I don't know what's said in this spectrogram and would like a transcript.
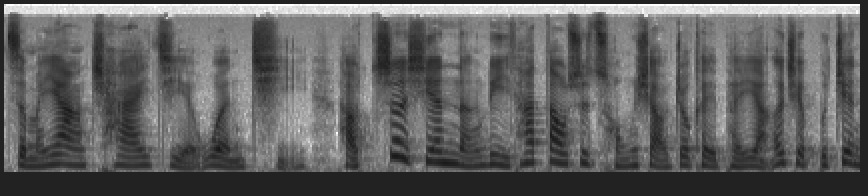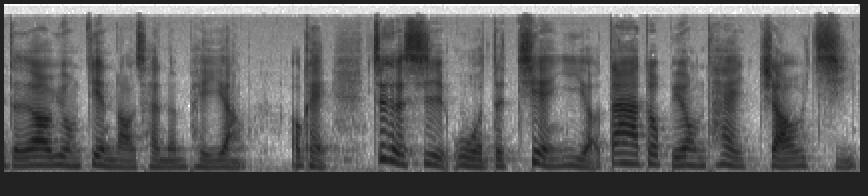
怎么样拆解问题。好，这些能力他倒是从小就可以培养，而且不见得要用电脑才能培养。OK，这个是我的建议哦，大家都不用太着急，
